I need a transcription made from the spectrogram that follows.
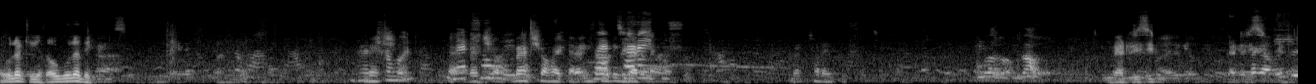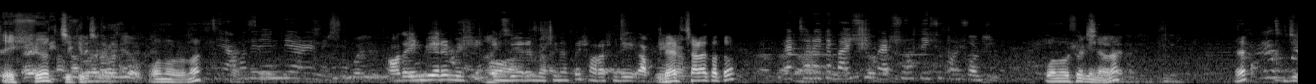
এগুলো ঠিক আছে ওগুলো দেখি। ব্যাটারি সহ চিকিৎস পনেরো না? জি আমাদের এনবিআর এর মেশিন আমাদের এনবিআর এর মেশিন আছে সরাসরি আপনি ছাড়া কত? ব্যাট ছাড়া এটা কিনা না? হ্যাঁ? জি।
